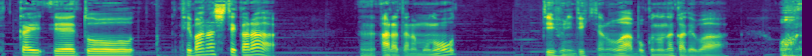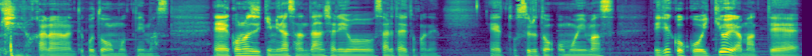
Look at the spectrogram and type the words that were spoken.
一回えっ、ー、と手放してから、うん、新たなものをっていう風にできたのは僕の中では大きいのかななんてことを思っています。えー、この時期皆さん断捨離をされたりとかね、えっ、とすると思います。で結構こう勢い余って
